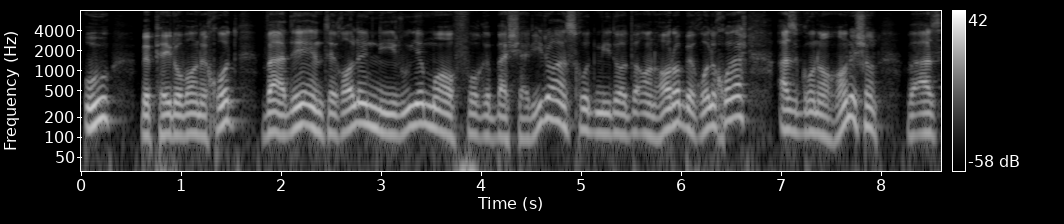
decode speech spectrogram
او به پیروان خود وعده انتقال نیروی موافق بشری را از خود می‌داد و آنها را به قول خودش از گناهانشان و از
